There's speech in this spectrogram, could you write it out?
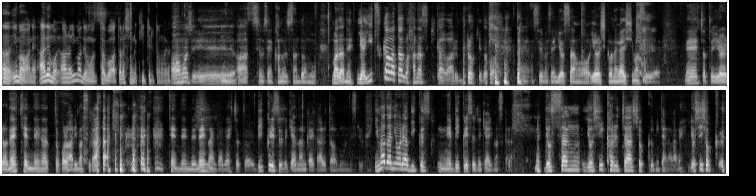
うん今はね。あでもあの今でも多分新しいの聞いてると思うよ。あマジ？えー。うん。あすみません。彼女さんどうもまだね。いやいつかは多分話す機会はあるんだろうけど、うんすみません。よっさんをよろしくお願いしますねちょっといろいろね天然なところありますが。天然でねなんかねちょっとびっくりする時は何回かあるとは思うんですけど。いまだに俺はびっくりす,、ね、びっくりする時ありますから。よっさんよしカルチャーショックみたいなのがねよしショック。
